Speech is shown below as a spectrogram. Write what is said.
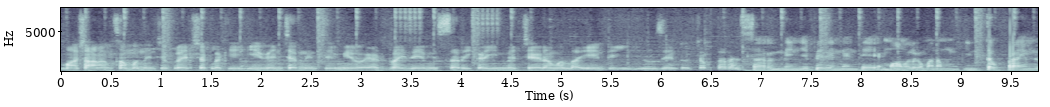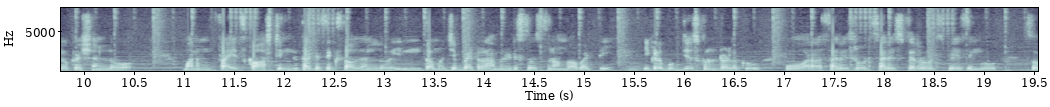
మా ఛానల్కి సంబంధించి ప్రేక్షకులకి ఈ వెంచర్ నుంచి మీరు అడ్వైజ్ ఏమి ఇస్తారు ఇక్కడ ఇన్వెస్ట్ చేయడం వల్ల ఏంటి యూజ్ ఏంటో చెప్తారా? సార్ నేను చెప్పేది ఏంటంటే మామూలుగా మనం ఇంత ప్రైమ్ లొకేషన్లో మనం ప్రైస్ కాస్టింగ్ థర్టీ సిక్స్ థౌజండ్లో ఇంత మంచి బెటర్ అమ్యూనిటీస్తో ఇస్తున్నాం కాబట్టి ఇక్కడ బుక్ చేసుకున్న వాళ్ళకు overall service road service road spacing so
